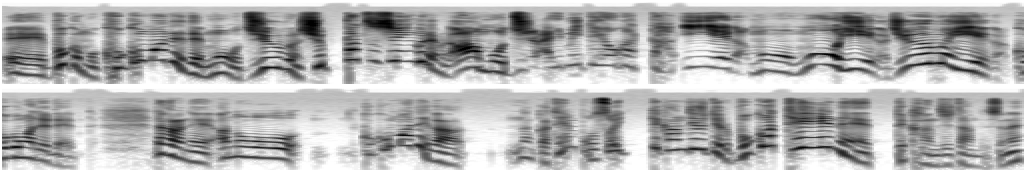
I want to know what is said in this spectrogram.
え僕はもうここまででもう十分出発シーンぐらいまでああもうじゃあ見てよかった。いい映画。もうもういい映画。十分いい映画。ここまでで。だからねあのここまでがなんかテンポ遅いって感じるというより僕は丁寧って感じたんですよね。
